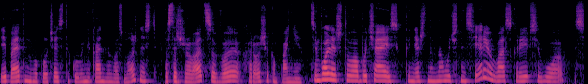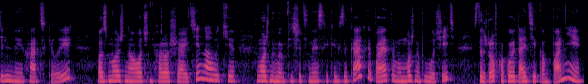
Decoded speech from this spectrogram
и поэтому вы получаете такую уникальную возможность постажироваться в хорошей компании. Тем более, что обучаясь, конечно, в научной сфере, у вас, скорее всего, сильные хард-скиллы, возможно, очень хорошие IT-навыки, возможно, вы пишете на нескольких языках, и поэтому можно получить стажировку какой-то IT-компании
